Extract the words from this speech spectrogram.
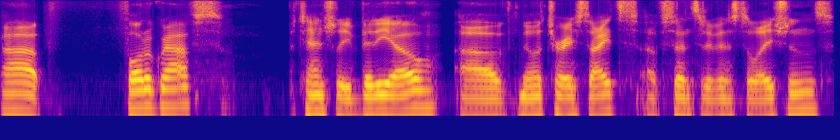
Uh, photographs, potentially video of military sites, of sensitive installations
